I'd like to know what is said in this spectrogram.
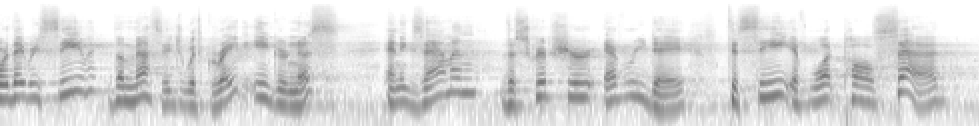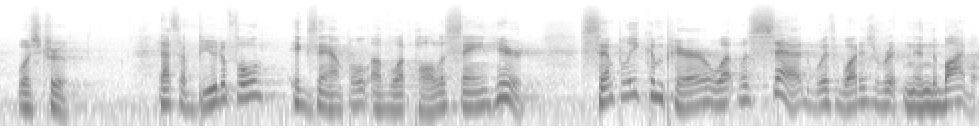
for they receive the message with great eagerness and examine the scripture every day to see if what Paul said was true. That's a beautiful example of what Paul is saying here. Simply compare what was said with what is written in the Bible.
